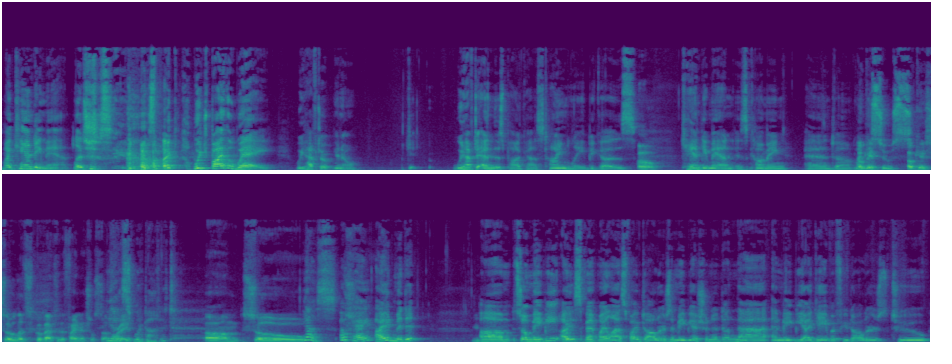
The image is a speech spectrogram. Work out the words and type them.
my candy man. Let's just it's like which by the way, we have to you know, get, we have to end this podcast timely because Oh. Candyman is coming and uh, my Okay. masseuse. Okay, so let's go back to the financial stuff, Yes. right? What about it? Um. So. Yes. Okay. I admit it. Um, so maybe I spent my last five dollars, and maybe I shouldn't have done that, and maybe I gave a few dollars to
